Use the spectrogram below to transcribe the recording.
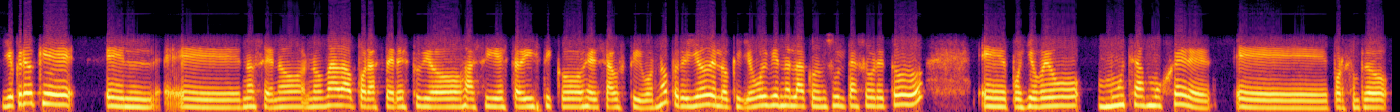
yo creo que el, eh, no sé, no, no me ha dado por hacer estudios así estadísticos exhaustivos, ¿no? Pero yo de lo que yo voy viendo en la consulta sobre todo, eh, pues yo veo muchas mujeres, eh, por ejemplo,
